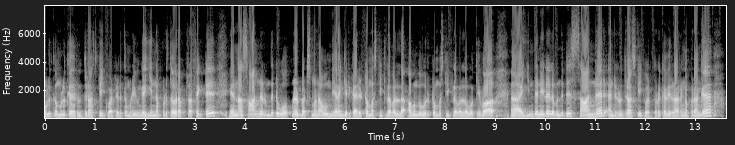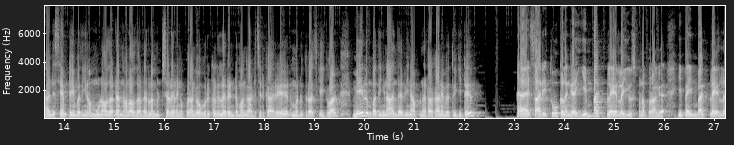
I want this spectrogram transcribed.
முழுக்க முழுக்க ருத்ராஜ் கேக்வாட் எடுத்த முடிவுங்க என்னை பொறுத்தவரை பர்ஃபெக்ட்டு ஏன்னா சான்னர் வந்துட்டு ஓப்பனர் பேட்ஸ்மேனாகவும் இறங்கியிருக்காரு டொமஸ்டிக் லெவலில் அவங்க ஊர் டொமஸ்டிக் லெவலில் ஓகேவா இந்த நிலையில் வந்துட்டு சான்னர் அண்ட் ருத்ராஜ் கேக்வாட் தொடக்க வீரர் இறங்க போகிறாங்க அண்ட் சேம் டைம் பார்த்தீங்கன்னா மூணாவது ஆர்டர் நாலாவது ஆர்டரில் மிட்சல் இறங்க போகிறாங்க ஒரு கல்லில் ரெண்டு மங்க அடிச்சிருக்காரு நம்ம ருத்ராஜ் கேக்வாட் மேலும் பார்த்தீங்கன்னா இந்த வீணா ரகானேவை தூக்கிட்டு சாரி தூக்கலங்க இம்பேக்ட் பிளேயரில் யூஸ் பண்ண போகிறாங்க இப்போ இம்பேக்ட் பிளேயரில்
